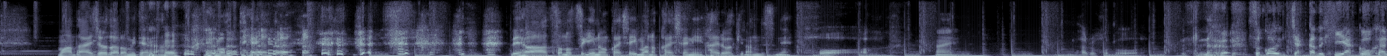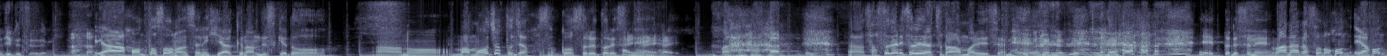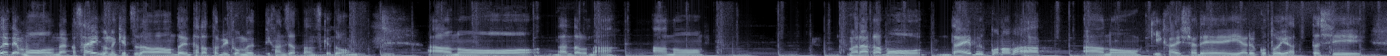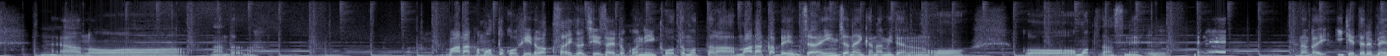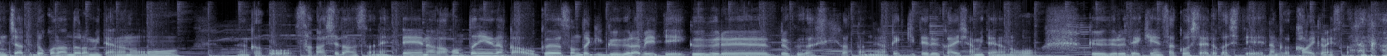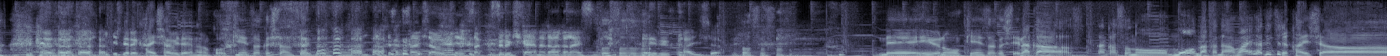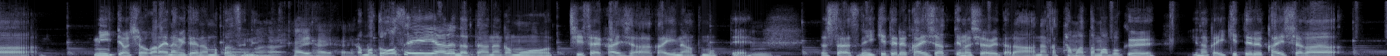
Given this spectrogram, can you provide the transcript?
まあ大丈夫だろうみたいな 思って。でまあその次の会社今の会社に入るわけなんですね。ははい。あ、なるほど。なんか、そこ若干の飛躍を感じるんですよ、でも。いやー本当そうなんですよね。飛躍なんですけどあのまあもうちょっとじゃあ補足をするとですはいね、はいはい。あさすがにそれではちょっとあんまりですよね。えっとですね、まあなんかそのほん、いや本当にでも、なんか最後の決断は本当にただ飛び込むって感じだったんですけど、あのーなんだろうな、あのーまあなんかもう、だいぶこのまあ、あの、大きい会社でやることをやったし、うんあのーなんだろうな。まあなんかもっとこうフィードバックサイクル小さいところに行こうと思ったら、まあなんかベンチャーいいんじゃないかなみたいなのをこう思ってたんですね。うん。なんかイケてるベンチャーってどこなんだろうみたいなのをなんかこう探してたんですよね。で、なんか本当になんか僕その時 Google アビリティ、Google 力が低かったんで、なんかイケてる会社みたいなのを Google で検索をしたりとかして、なんか可愛くないですか？なんか イケてる会社みたいなのをこう検索したんですけど。イケてる会社を検索する機会はなかなかないですね。そうそうそうそうてる会社。そうそうそう。で、いうのを検索して、なんか、なんかその、もうなんか名前が出てる会社に行ってもしょうがないなみたいな思ったんですよね。はいはいはい。もうどうせやるんだったらなんかもう小さい会社がいいなと思って、うん。そしたらですね、イケてる会社っていうのを調べたら、なんかたまたま僕、なんかイケてる会社が、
